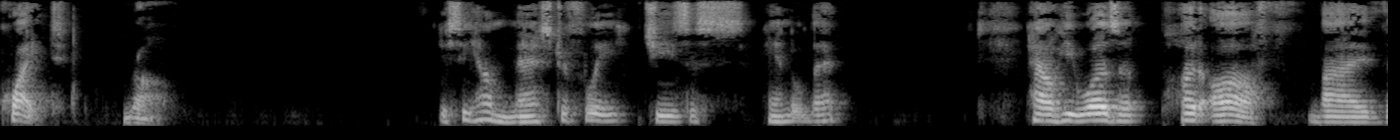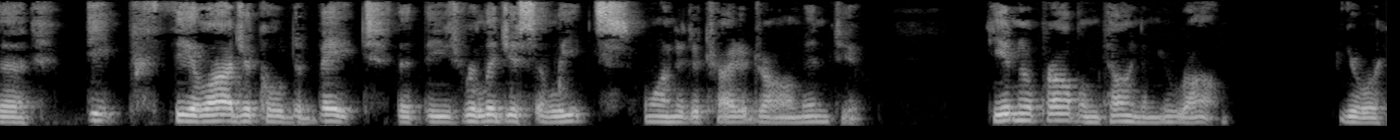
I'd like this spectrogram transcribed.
quite wrong. You see how masterfully Jesus handled that? How he wasn't put off by the deep theological debate that these religious elites wanted to try to draw him into. He had no problem telling them you're wrong. you're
